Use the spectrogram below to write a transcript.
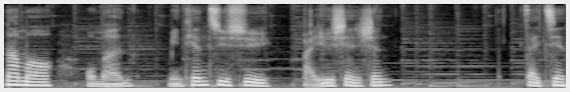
那么我们明天继续百日献身，再见。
